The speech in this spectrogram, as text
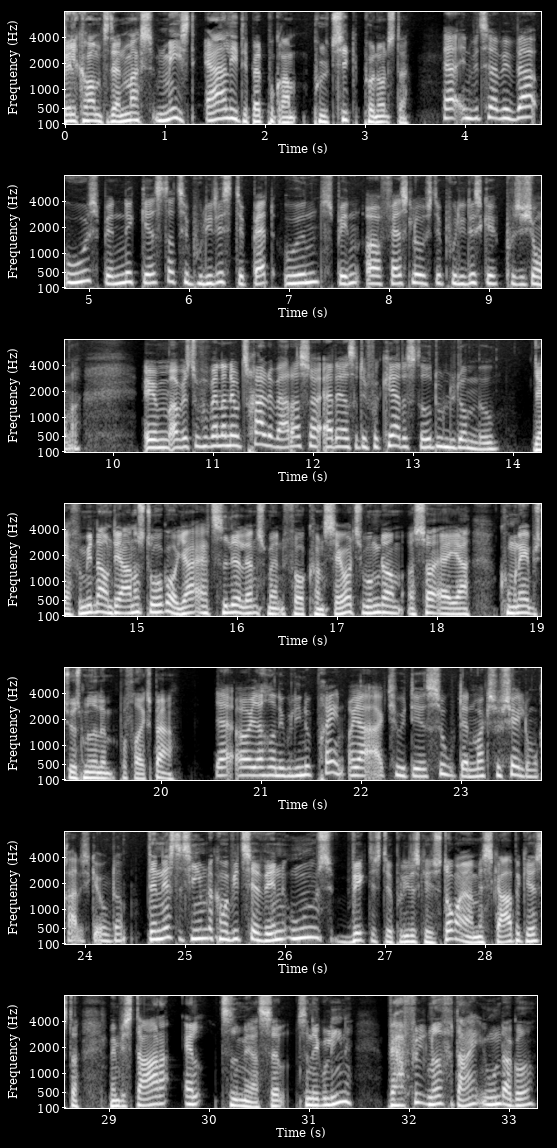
Velkommen til Danmarks mest ærlige debatprogram, Politik på onsdag. Her inviterer vi hver uge spændende gæster til politisk debat uden spin og fastlåste politiske positioner. Øhm, og hvis du forventer neutrale værter, så er det altså det forkerte sted, du lytter med. Ja, for mit navn det er Anders Storgård. Jeg er tidligere landsmand for konservativ ungdom, og så er jeg kommunalbestyrelsesmedlem på Frederiksberg. Ja, og jeg hedder Nicoline Prehn, og jeg er aktiv i DSU, Danmarks Socialdemokratiske Ungdom. Den næste time, der kommer vi til at vende ugens vigtigste politiske historier med skarpe gæster, men vi starter altid med os selv. Så Nicoline, hvad har fyldt noget for dig i ugen, der er gået?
